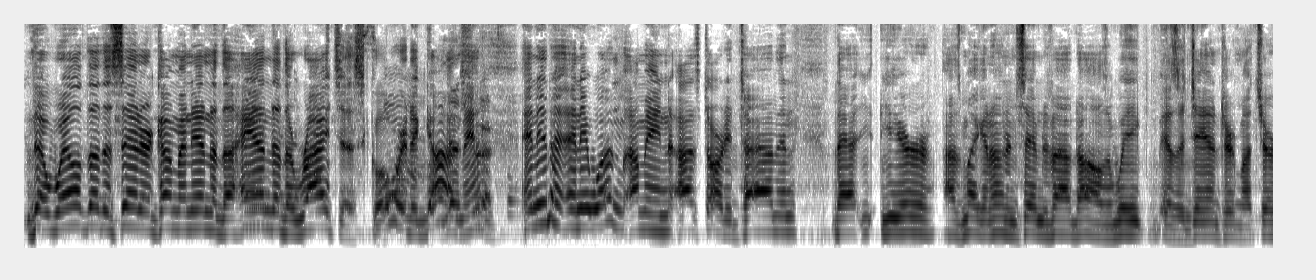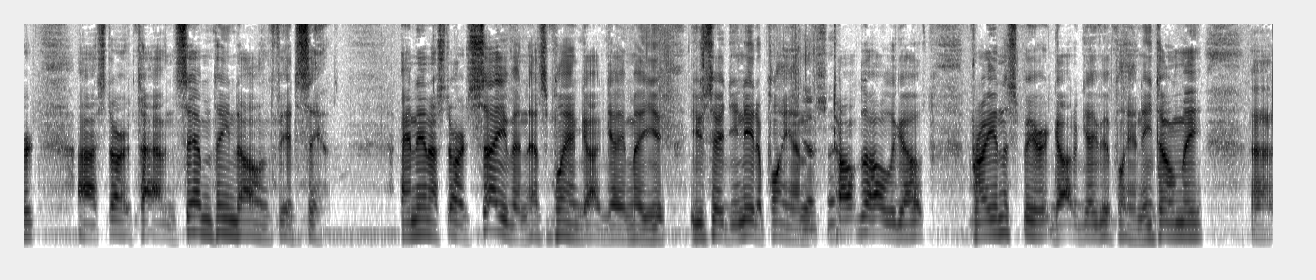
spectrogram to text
The wealth of the sinner coming into the hand of the righteous. Glory to God, Yes, man. sir. And it, and it wasn't. I mean, I started tithing that year. I was making 175 dollars a week as a janitor at my church. I started tithing 17 dollars and 50 cents. And then I started saving. That's the plan God gave me. You, you said you need a plan. Yes, sir. Talk to the Holy Ghost, pray in the Spirit. God give you a plan. He told me, uh,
